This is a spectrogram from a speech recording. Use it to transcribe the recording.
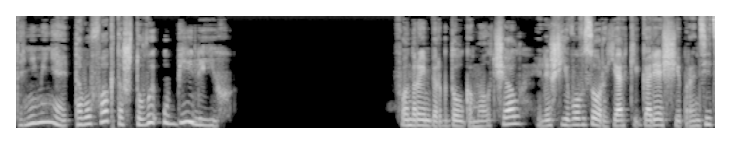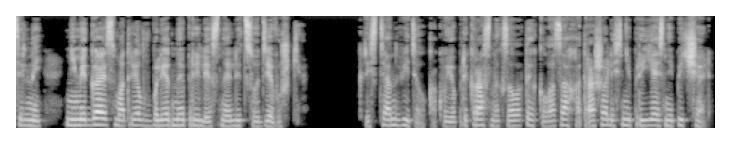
Это не меняет того факта, что вы убили их. Фон Рейнберг долго молчал, и лишь его взор, яркий, горящий и пронзительный, не мигая смотрел в бледное прелестное лицо девушки. Кристиан видел, как в ее прекрасных золотых глазах отражались неприязнь и печаль.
